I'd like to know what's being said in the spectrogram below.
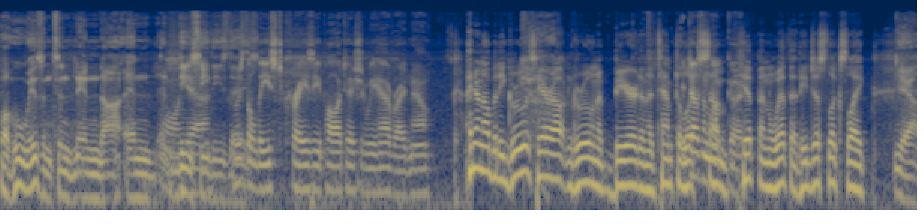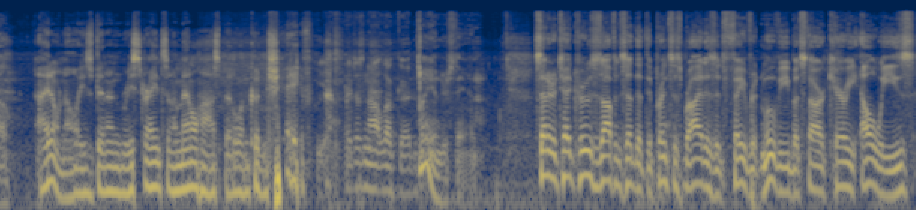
Well, who isn't in in, uh, in Oh, DC yeah. these days? Who's the least crazy politician we have right now? I don't know, but he grew his hair out and grew in a beard and attempt to It look some look hip and with it. He just looks like yeah. I don't know. He's been in restraints in a mental hospital and couldn't shave. Yeah, it does not look good. I understand. Senator Ted Cruz has often said that The Princess Bride is his favorite movie, but star Cary Elwes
